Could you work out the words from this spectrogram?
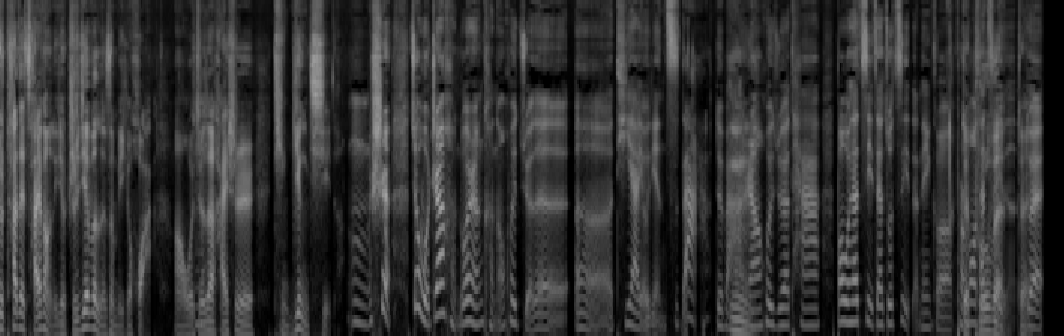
就他在采访里就直接问了这么一个话啊，我觉得还是挺硬气的。嗯，是，就我知道很多人可能会觉得，呃，Tia 有点自大，对吧？嗯然后会觉得他，包括他自己在做自己的那个对 promote 他自己 proven，的，对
